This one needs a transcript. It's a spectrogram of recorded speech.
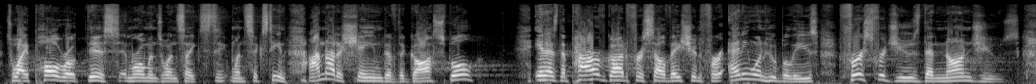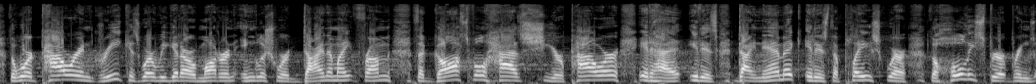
That's why Paul wrote this in Romans 1:16. I'm not ashamed of the gospel it has the power of God for salvation for anyone who believes, first for Jews, then non Jews. The word power in Greek is where we get our modern English word dynamite from. The gospel has sheer power, it, has, it is dynamic, it is the place where the Holy Spirit brings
